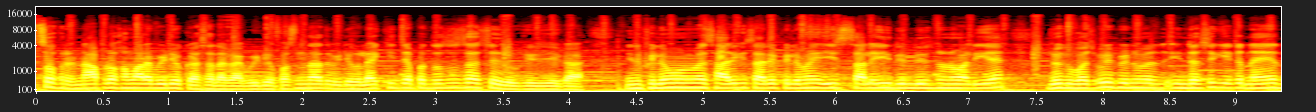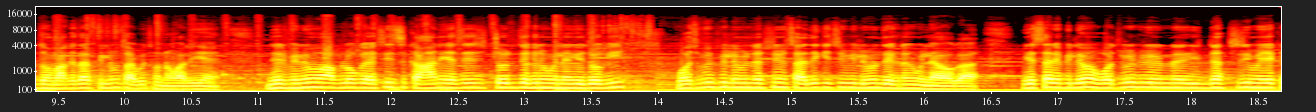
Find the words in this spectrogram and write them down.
सो फ्रेंड आप लोग हमारा वीडियो कैसा लगा? वीडियो पसंद आए तो वीडियो को लाइक कीजिए पर दोस्तों से ज़रूर कीजिएगा। इन फ़िल्मों में सारी की सारी फ़िल्में इस साल ही रिलीज़ होने वाली है, जो कि भोजपुरी फ़िल्म इंडस्ट्री की एक नए धमाकेदार फ़िल्म साबित होने वाली है। जिन फ़िल्मों में आप लोग ऐसी कहानी, ऐसी स्टोरी देखने को मिलेंगी, जो कि भोजपुरी फ़िल्म इंडस्ट्री में शायद किसी फ़िल्म में देखने को मिला होगा। ये सारी फ़िल्में भोजपुरी फ़िल्म इंडस्ट्री में एक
